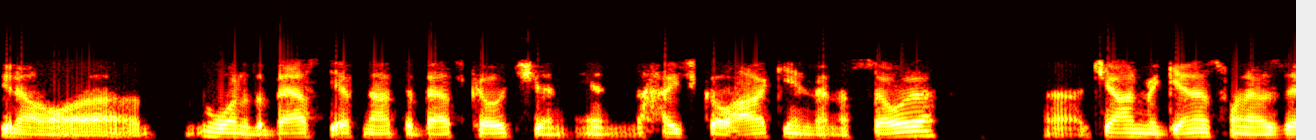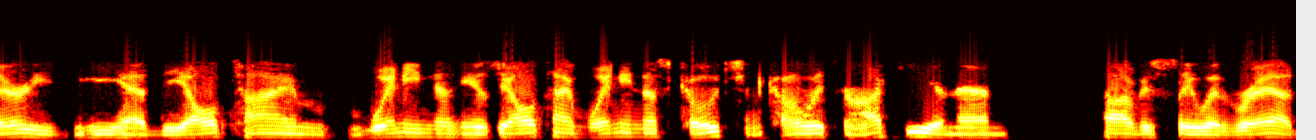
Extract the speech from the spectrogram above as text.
you know, uh, one of the best, if not the best coach in, in high school hockey in Minnesota. Uh, John MacInnes, when I was there, he, he had the all-time winning. He was the all-time winningest coach in college hockey, and then obviously with Red.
